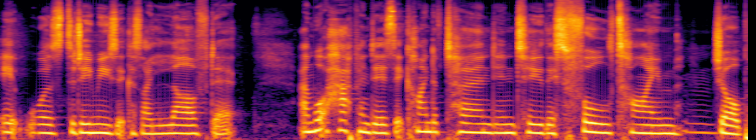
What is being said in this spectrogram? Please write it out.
it was to do music because I loved it. And what happened is it kind of turned into this full time job.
